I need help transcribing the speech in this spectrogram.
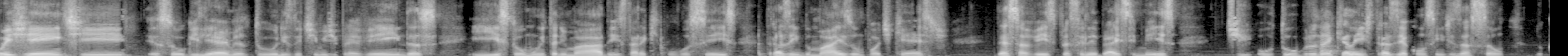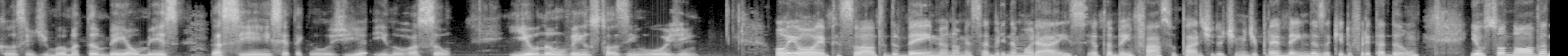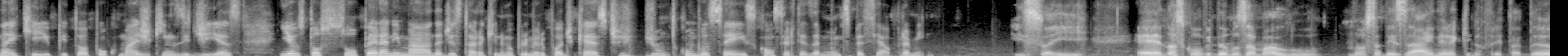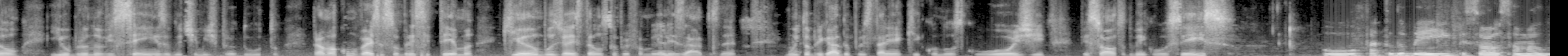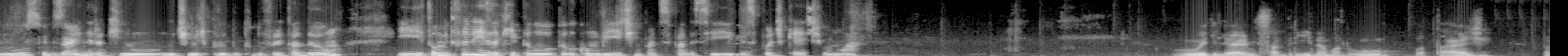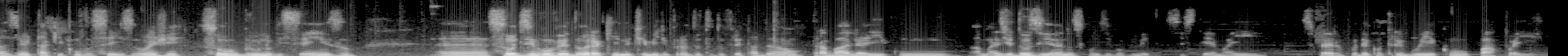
Oi, gente. Eu sou o Guilherme Antunes do time de pré-vendas e estou muito animado em estar aqui com vocês, trazendo mais um podcast. Dessa vez para celebrar esse mês de outubro, né, que além de trazer a conscientização do câncer de mama, também é o mês da ciência, tecnologia e inovação. E eu não venho sozinho hoje, hein? Oi, oi, pessoal, tudo bem? Meu nome é Sabrina Moraes, eu também faço parte do time de pré-vendas aqui do Fretadão, e eu sou nova na equipe, estou há pouco mais de 15 dias, e eu estou super animada de estar aqui no meu primeiro podcast junto com vocês, com certeza é muito especial para mim. Isso aí. É, nós convidamos a Malu nossa designer aqui do Fretadão, e o Bruno Vicenzo, do time de produto, para uma conversa sobre esse tema que ambos já estão super familiarizados, né? Muito obrigado por estarem aqui conosco hoje. Pessoal, tudo bem com vocês? Opa, tudo bem, pessoal? Eu sou a Malu, sou designer aqui no, no time de produto do Fretadão. E estou muito feliz aqui pelo, pelo convite em participar desse, desse podcast. Vamos lá. Oi, Guilherme, Sabrina, Manu, boa tarde. Prazer estar aqui com vocês hoje. Sou o Bruno Vicenzo, é, sou desenvolvedor aqui no time de produto do Fretadão. Trabalho aí com, há mais de 12 anos com desenvolvimento de sistema aí. Espero poder contribuir com o papo aí.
